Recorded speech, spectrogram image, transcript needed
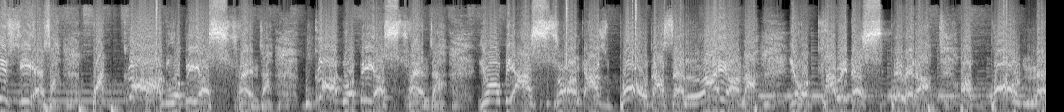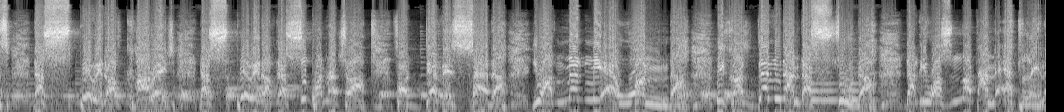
earthly fears, but God will be your strength. God will be your strength. You will be as strong as bold as a lion. You will carry the spirit of boldness, the spirit of courage, the spirit of the supernatural. For David said, You have made me a wonder because David understood that he was not an earthling.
